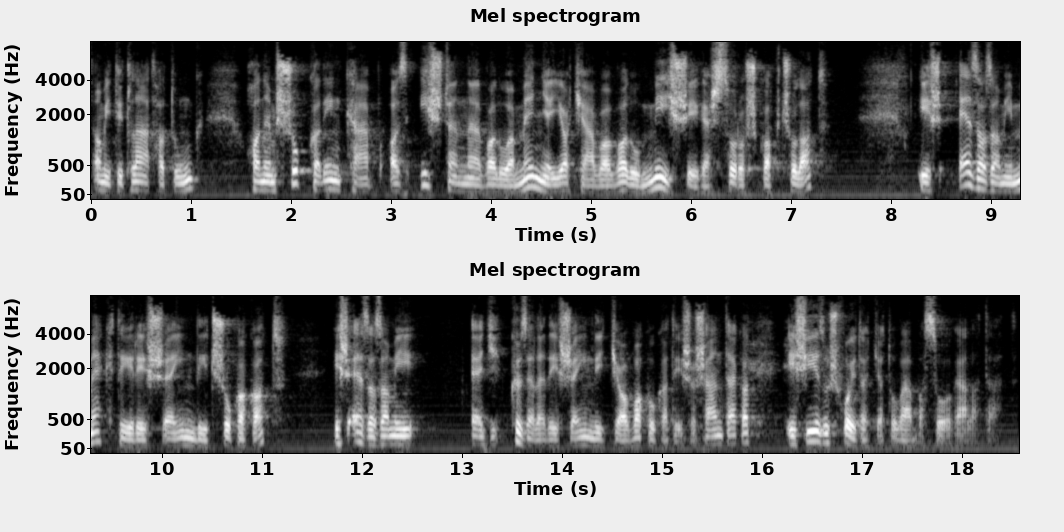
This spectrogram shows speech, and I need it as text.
amit itt láthatunk, hanem sokkal inkább az Istennel való, a mennyei atyával való mélységes, szoros kapcsolat, és ez az, ami megtérésre indít sokakat, és ez az, ami egy közeledésre indítja a vakokat és a sántákat, és Jézus folytatja tovább a szolgálatát.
